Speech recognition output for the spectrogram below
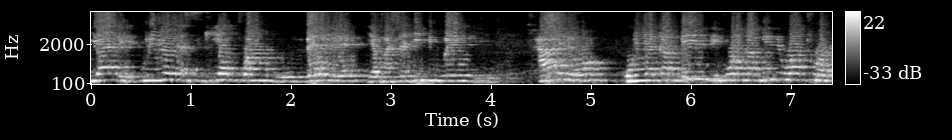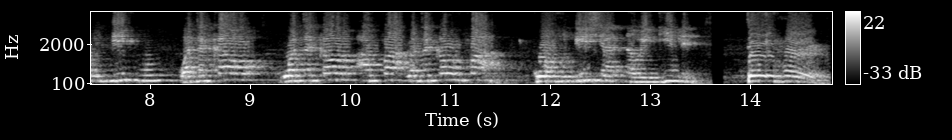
yale uliyoyasikia kwangu mbele ya mashahidi wengi hayo uyakabidhi uwakabidhi watu waaminifu watakao watakao afa- watakaofaa kuwafundisha na wengine. They heard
